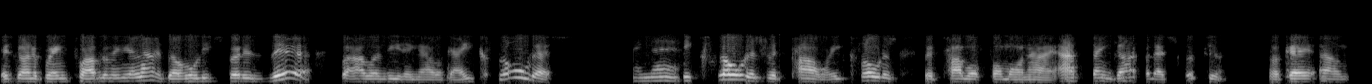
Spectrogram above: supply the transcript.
it's going to bring problem in your life. The Holy Spirit is there for our leading, our guide. He clothed us. Amen. He clothed us with power. He clothed us with power from on high. I thank God for that scripture. Okay, um,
